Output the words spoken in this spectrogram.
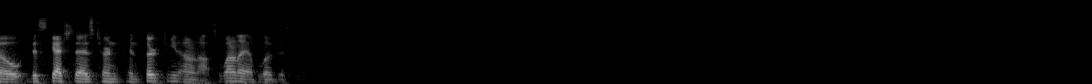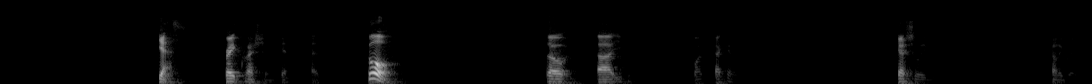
So this sketch says turn pin 13 on and off. So why don't I upload this to the Yes, great question. Yes, it does. Cool. So uh, you can sketchily because it's not a great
